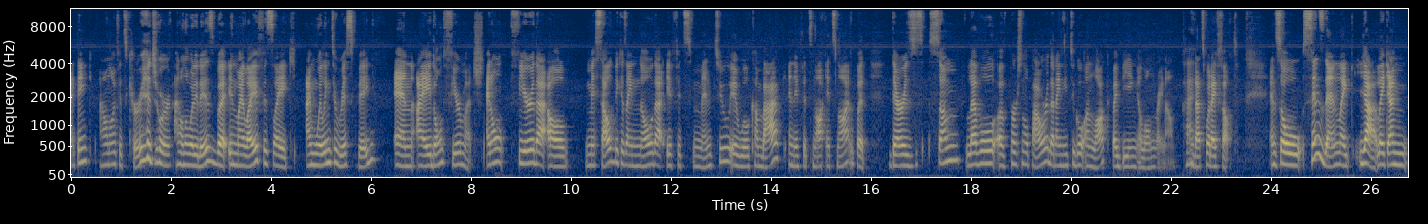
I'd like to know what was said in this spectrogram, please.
I think, I don't know if it's courage or I don't know what it is, but in my life, it's like I'm willing to risk big and I don't fear much. I don't fear that I'll miss out because I know that if it's meant to, it will come back. And if it's not, it's not. But there is some level of personal power that I need to go unlock by being alone right now. Okay. And that's what I felt. And so since then, like, yeah, like I'm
